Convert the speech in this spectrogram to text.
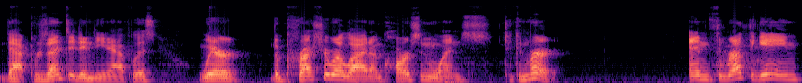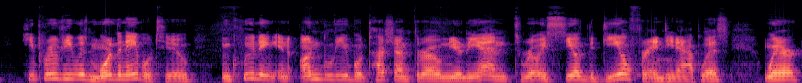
that presented Indianapolis where the pressure relied on Carson Wentz to convert. And throughout the game, he proved he was more than able to, including an unbelievable touchdown throw near the end to really seal the deal for Indianapolis, where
